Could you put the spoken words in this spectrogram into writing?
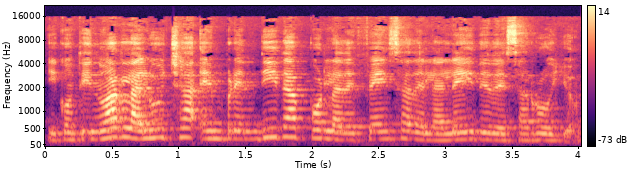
y continuar la lucha emprendida por la defensa de la ley de desarrollo.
